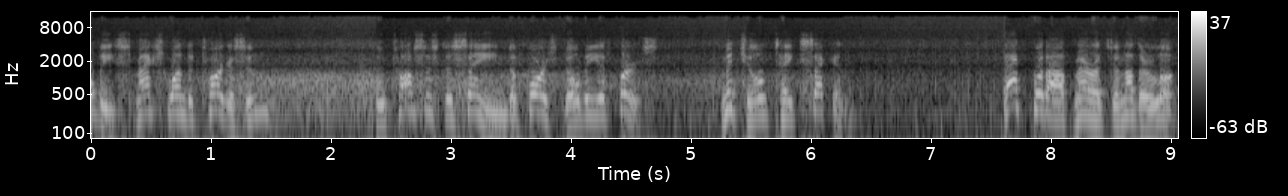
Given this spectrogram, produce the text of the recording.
Doby smacks one to Torgeson, who tosses to Sain to force Doby at first. Mitchell takes second. That put out merits another look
